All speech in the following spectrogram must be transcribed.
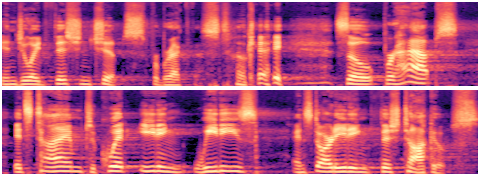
enjoyed fish and chips for breakfast, okay? So perhaps it's time to quit eating Wheaties and start eating fish tacos.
